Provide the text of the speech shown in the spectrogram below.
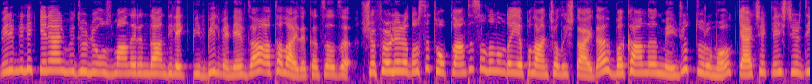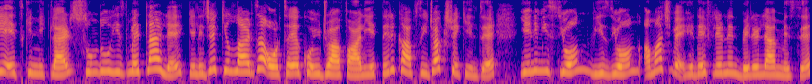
Verimlilik Genel Müdürlüğü uzmanlarından Dilek Birbil ve Nevda Atalay da katıldı. Şoförler Odası toplantı salonunda yapılan çalıştayda bakanlığın mevcut durumu, gerçekleştirdiği etkinlikler, sunduğu hizmetlerle gelecek yıllarda ortaya koyacağı faaliyetleri kapsayacak şekilde yeni misyon, vizyon, amaç ve hedeflerinin belirlenmesi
